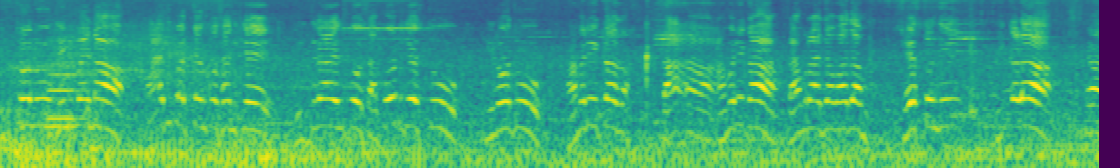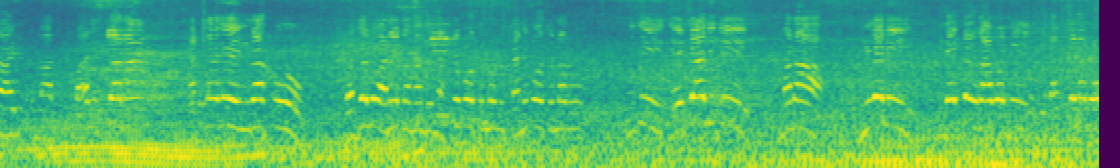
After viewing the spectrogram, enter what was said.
యుద్ధాలు దీనిపైన ఆధిపత్యం కోసానికి ఇజ్రాయెల్కు సపోర్ట్ చేస్తూ ఈరోజు అమెరికా అమెరికా సామ్రాజ్యవాదం చేస్తుంది. ఇక్కడ ఆ, పాలిస్తానా అట్లాగే ఇరాక్ ప్రజలు అనేక మంది నష్టపోతున్నారు చనిపోతున్నారు. ఇది దేశానికి మన వీరని ఇదైతే కాబట్టి రక్షణము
